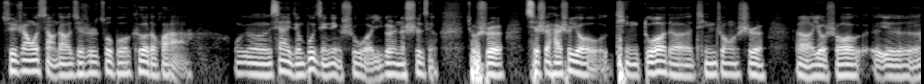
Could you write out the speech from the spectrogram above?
所以让我想到，其实做播客的话。我嗯，现在已经不仅仅是我一个人的事情，就是其实还是有挺多的听众是，呃，有时候呃，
